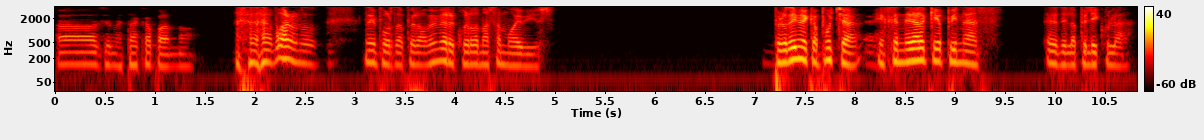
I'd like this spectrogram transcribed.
Ah, se me está escapando. bueno, no, no importa, pero a mí me recuerda más a Moebius. Pero dime, Capucha, en general, ¿qué opinas eh, de la película?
